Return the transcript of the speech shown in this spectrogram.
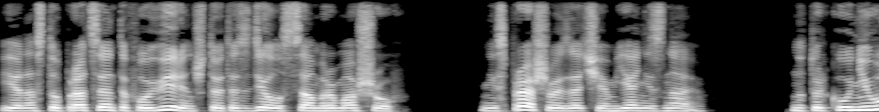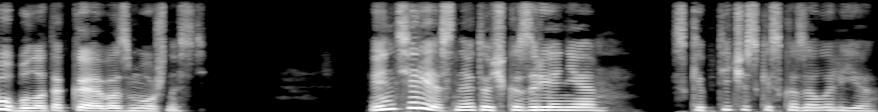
Я на сто процентов уверен, что это сделал сам Ромашов. Не спрашивай, зачем, я не знаю. Но только у него была такая возможность. Интересная точка зрения, скептически сказал Илья.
